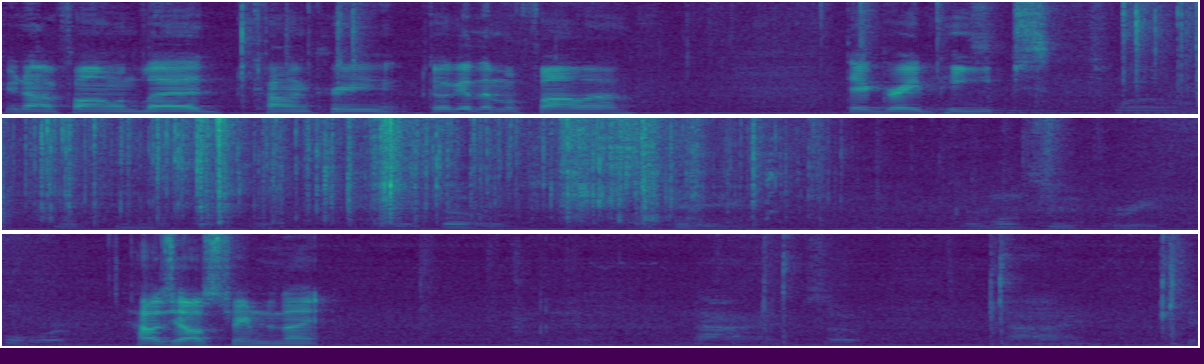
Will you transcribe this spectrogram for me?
you're not following lead, concrete, go give them a follow. They're great peeps. 12, 14, 17. So those are big. So one, two, three, four. How's y'all stream tonight? Nine. So nine can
